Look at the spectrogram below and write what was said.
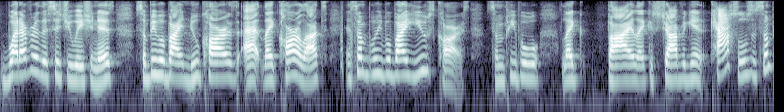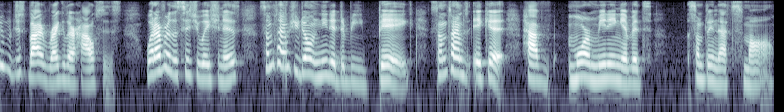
Whatever the situation is, some people buy new cars at like car lots, and some people buy used cars. Some people like buy like extravagant castles, and some people just buy regular houses whatever the situation is, sometimes you don't need it to be big. Sometimes it could have more meaning if it's something that's small.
